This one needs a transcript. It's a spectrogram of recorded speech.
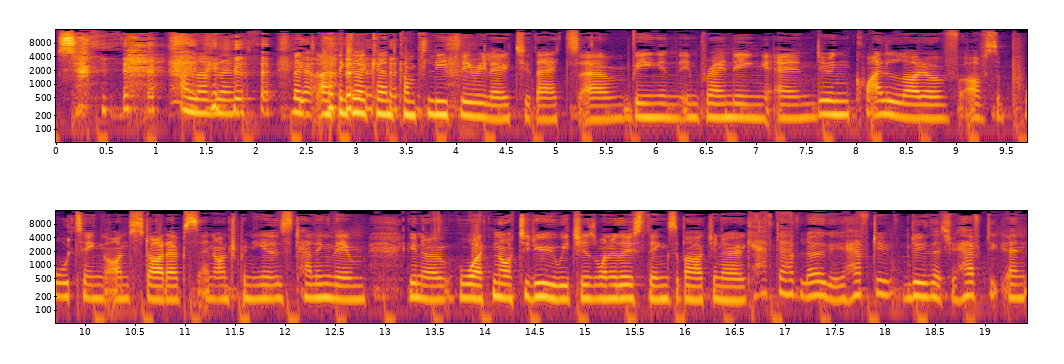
So I love that. But Yeah. I think I can completely relate to that. Um, being in, in branding and doing quite a lot of, of supporting on startups and entrepreneurs, telling them, you know, what not to do, which is one of those things about, you know, you have to have logo, you have to do this, you have to, and,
